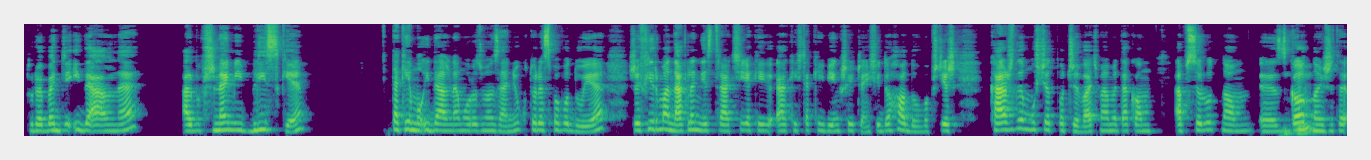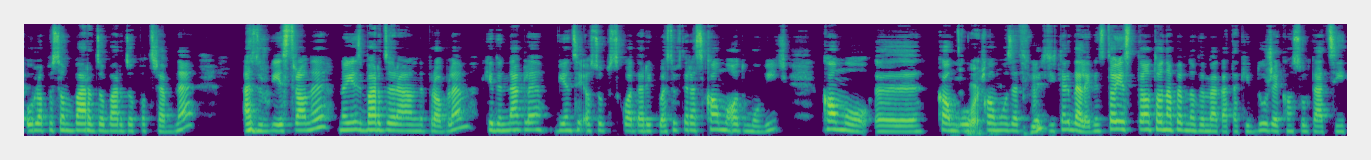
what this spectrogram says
które będzie idealne albo przynajmniej bliskie takiemu idealnemu rozwiązaniu, które spowoduje, że firma nagle nie straci jakiej, jakiejś takiej większej części dochodów, bo przecież każdy musi odpoczywać. Mamy taką absolutną y, zgodność, mhm. że te urlopy są bardzo, bardzo potrzebne, A z drugiej strony, no jest bardzo realny problem, kiedy nagle więcej osób składa requestów. Teraz komu odmówić, komu, yy, komu, komu mhm. zatwierdzić i tak dalej. Więc to jest to, to na pewno wymaga takiej dużej konsultacji,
